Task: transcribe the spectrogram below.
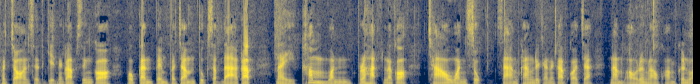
ประจรเศรษฐกิจนะครับ ซึ่งก็พบกันเป็นประจำทุกสัปดาห์ครับ ในค่ำวันพระหัสแล้วก็เช้าวันศุกร์3ครั้งด้วยกันนะครับ ก็จะนำเอาเรื่องราวความเคลื่อนไหว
